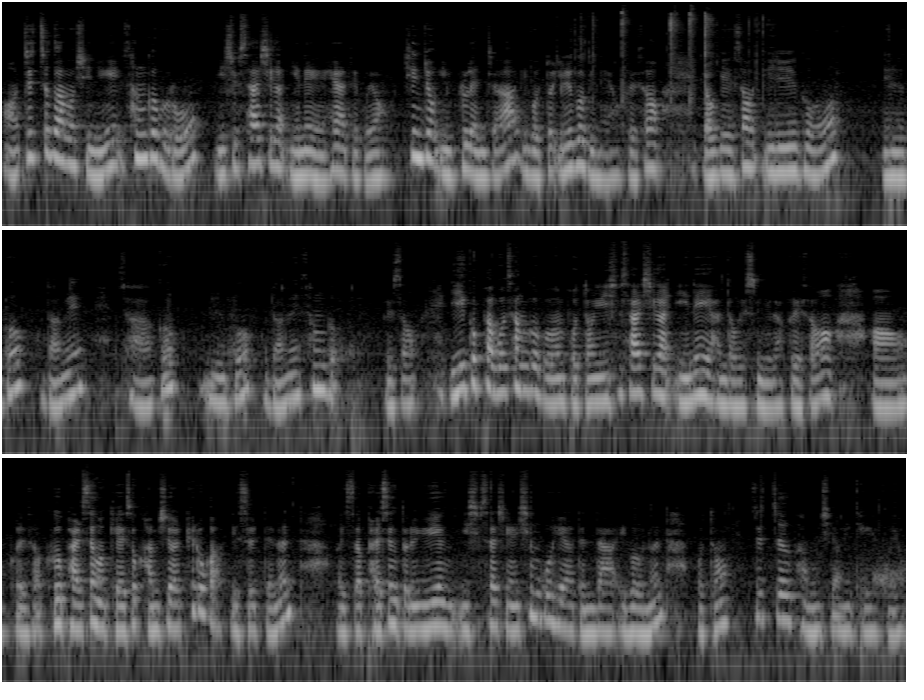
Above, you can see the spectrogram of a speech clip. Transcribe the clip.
어, 찌찌가무신이 3급으로 24시간 이내에 해야 되고요. 신종 인플루엔자 이것도 1급이네요. 그래서 여기에서 1급, 1급, 그 다음에 4급, 1급, 그 다음에 3급 그래서 2급하고 3급은 보통 24시간 이내에 한다고 했습니다. 그래서 어 그래서 그 발생을 계속 감시할 필요가 있을 때는 있어 발생 또는 유행 24시간 신고해야 된다. 이거는 보통 찌쯔 가문 시행이 되겠고요.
